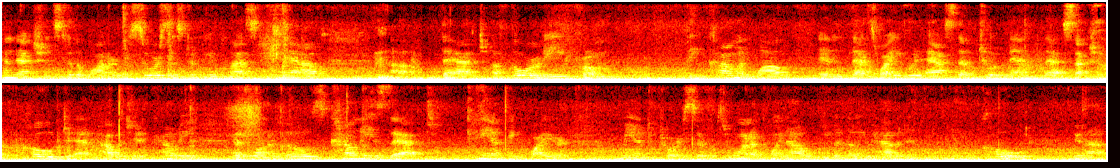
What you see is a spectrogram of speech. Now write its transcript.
connections to the water and sewer system, you must have uh, that authority from Commonwealth, and that's why you would ask them to amend that section of the code to add Powhatan County as one of those counties that can require mandatory service. We want to point out, even though you have it in, in the code, you're not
